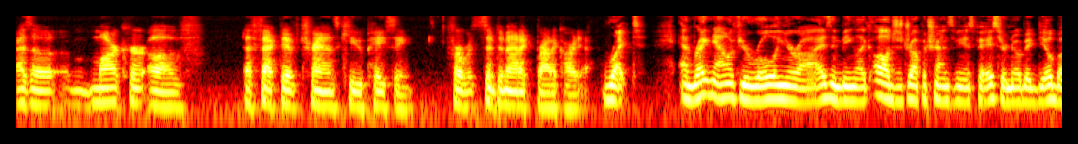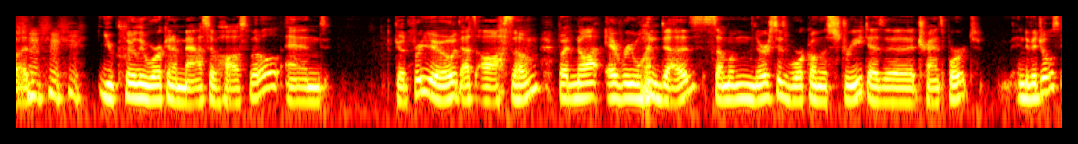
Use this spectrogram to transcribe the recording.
as a marker of effective trans-Q pacing for symptomatic bradycardia. Right. And right now, if you're rolling your eyes and being like, oh, I'll just drop a transvenous pace or no big deal, bud, you clearly work in a massive hospital and good for you. That's awesome. But not everyone does. Some nurses work on the street as a transport individuals,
